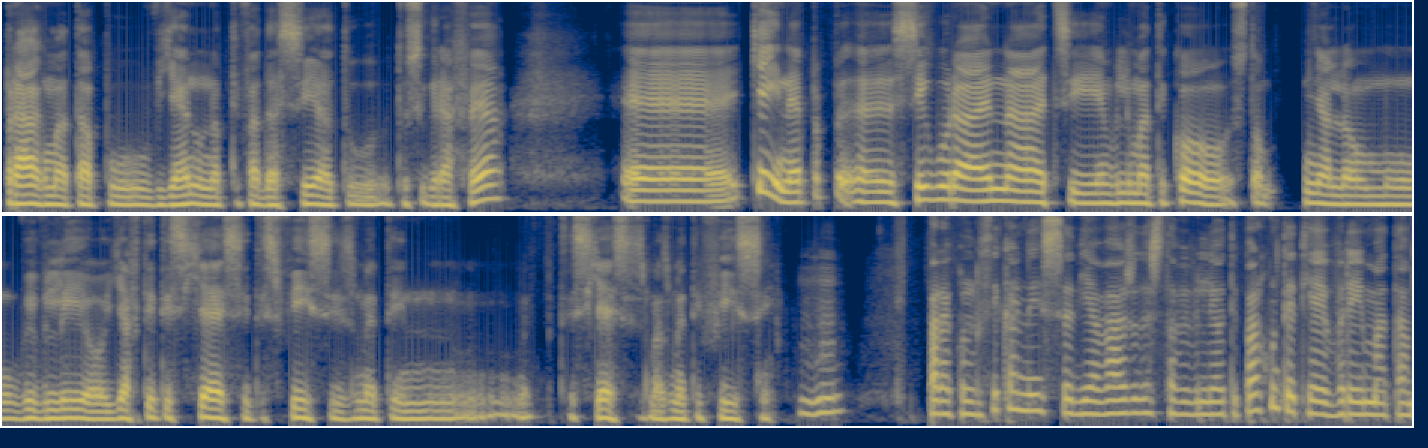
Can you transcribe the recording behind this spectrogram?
πράγματα που βγαίνουν από τη φαντασία του, του συγγραφέα ε, και είναι ε, σίγουρα ένα έτσι εμβληματικό στο μυαλό μου βιβλίο για αυτή τη σχέση της φύσης με, την, με τις σχέσεις μας με τη φυση Παρακολουθεί κανείς διαβάζοντας τα βιβλία ότι υπάρχουν τέτοια ευρήματα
